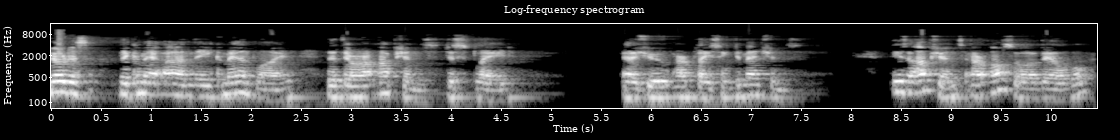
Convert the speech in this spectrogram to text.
Notice the on the command line that there are options displayed as you are placing dimensions. These options are also available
